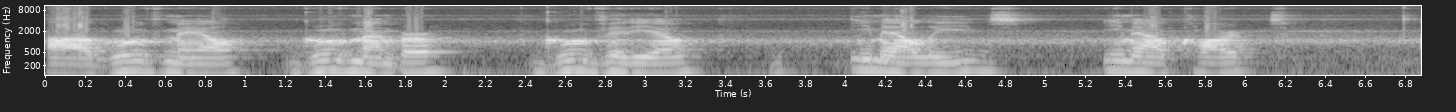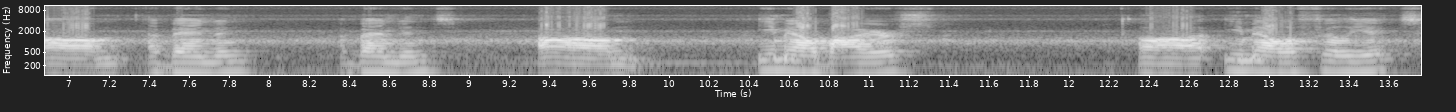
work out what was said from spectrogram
uh, Groove Mail, Groove Member, Groove Video, Email Leads, Email Cart, um, Abandon, Abandons, um, Email Buyers, uh, Email Affiliate,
